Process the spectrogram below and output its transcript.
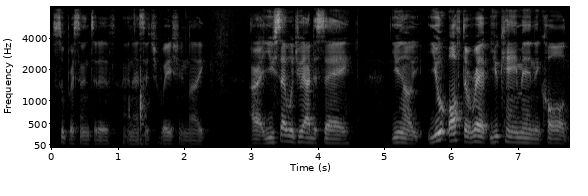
super sensitive in that situation. Like, all right, you said what you had to say. You know, you off the rip, you came in and called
